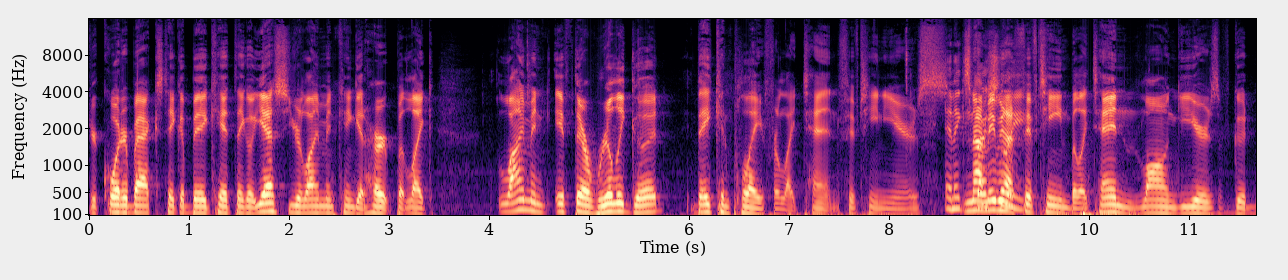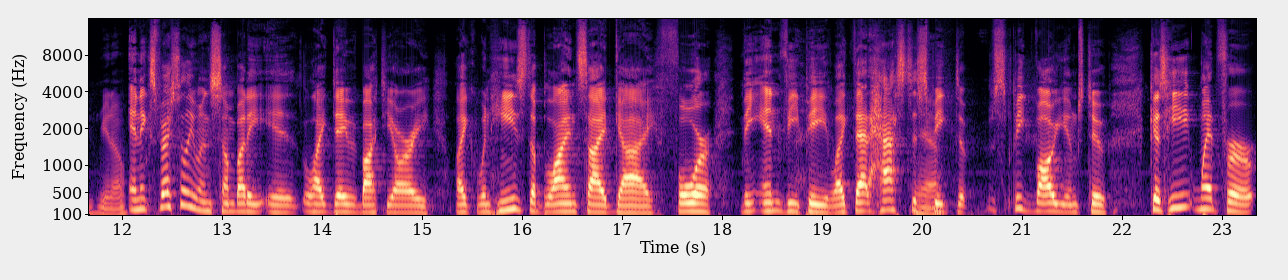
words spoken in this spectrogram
your quarterbacks take a big hit. They go, yes, your linemen can get hurt, but like linemen, if they're really good, they can play for like 10, 15 years. And not maybe not fifteen, but like ten long years of good. You know, And especially when somebody is like David Bakhtiari, like when he's the blindside guy for the MVP, like that has to Yeah. speak to speak volumes too, because he went for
